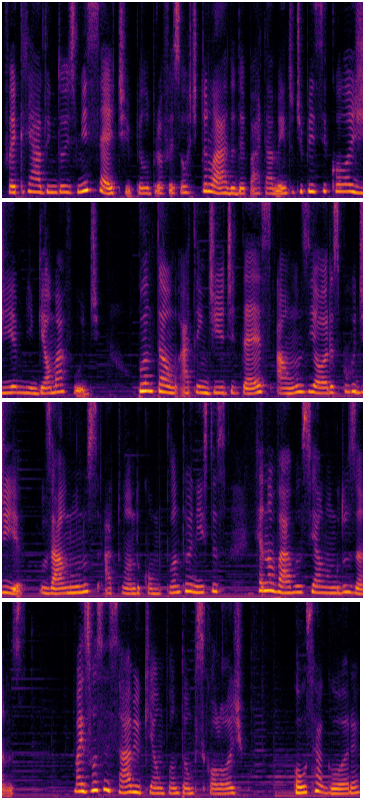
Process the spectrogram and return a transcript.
foi criado em 2007 pelo professor titular do Departamento de Psicologia Miguel Mafud. O plantão atendia de 10 a 11 horas por dia. Os alunos, atuando como plantonistas, renovavam-se ao longo dos anos. Mas você sabe o que é um plantão psicológico? Ouça agora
